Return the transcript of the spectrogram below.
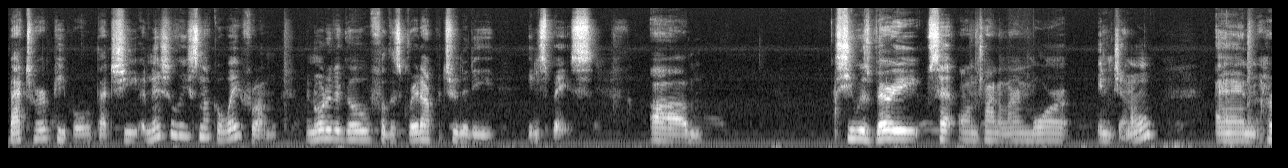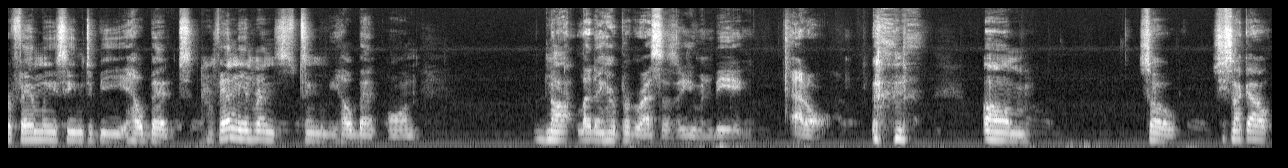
back to her people that she initially snuck away from in order to go for this great opportunity in space. Um, she was very set on trying to learn more in general, and her family seemed to be hell bent. Her family and friends seemed to be hell bent on not letting her progress as a human being at all. um, so she snuck out,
